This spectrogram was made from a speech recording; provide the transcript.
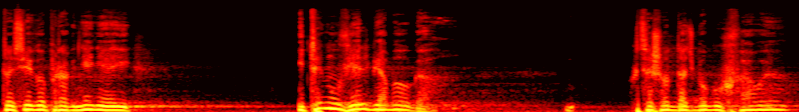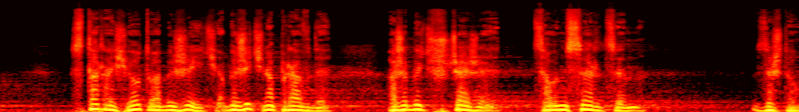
To jest Jego pragnienie i, i tym uwielbia Boga. Chcesz oddać Bogu chwałę? Staraj się o to, aby żyć, aby żyć naprawdę, a żeby być szczerze, całym sercem. Zresztą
